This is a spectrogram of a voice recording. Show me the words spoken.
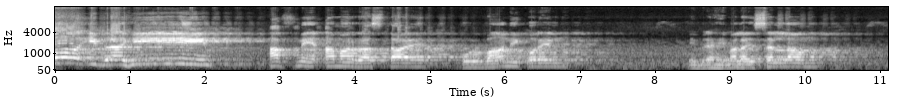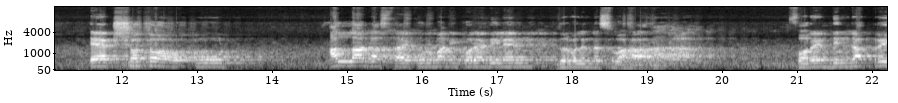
ও ইব্রাহিম, আপনি আমার রাস্তায় কোরবানি করেন। ইব্রাহিম আলাইসাল্লাম একশত উট আল্লাহ রাস্তায় কোরবানি করে দিলেন। জোর বলেন না সোহা পরের দিন রাত্রে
